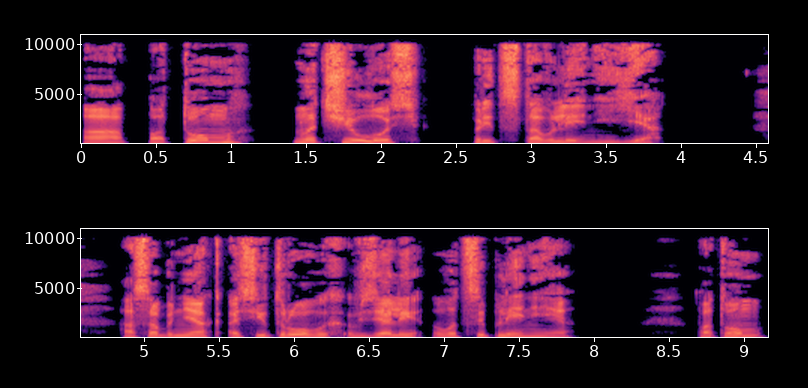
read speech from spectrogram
А потом началось представление. Особняк Осетровых взяли в оцепление. Потом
